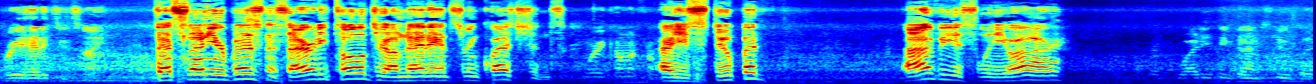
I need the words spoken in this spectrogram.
Where are you headed to tonight? That's none of your business. I already told you I'm not answering questions. Where are you coming from? Are you stupid? Obviously you are. Why do you think that I'm stupid?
